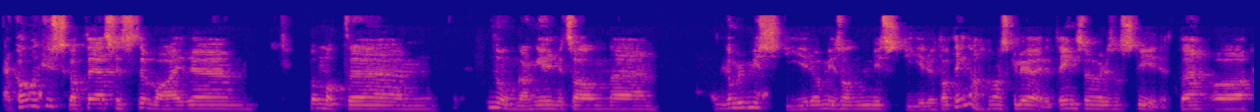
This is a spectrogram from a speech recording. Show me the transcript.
Jeg kan huske at jeg syns det var eh, på en måte eh, noen ganger litt sånn eh, Det kan bli mye styr og mye, sånn, mye styr ut av ting. da, Når man skulle gjøre ting, så var det sånn styrete. og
